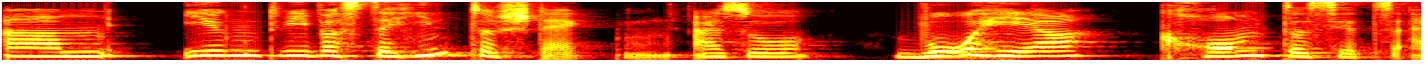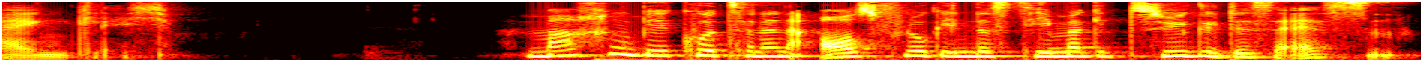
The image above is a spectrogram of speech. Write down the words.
ähm, irgendwie was dahinter stecken. Also woher kommt das jetzt eigentlich? Machen wir kurz einen Ausflug in das Thema gezügeltes Essen.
